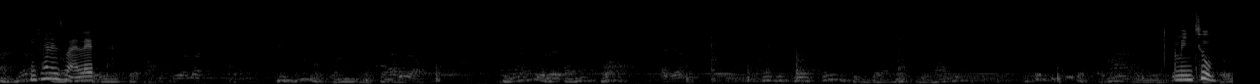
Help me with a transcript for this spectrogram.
Another Which one is my left? day at the office. You dream of running your own company, becoming your own boss. And if there's anything that makes you happy, it's to see the smile I mean, faces two.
